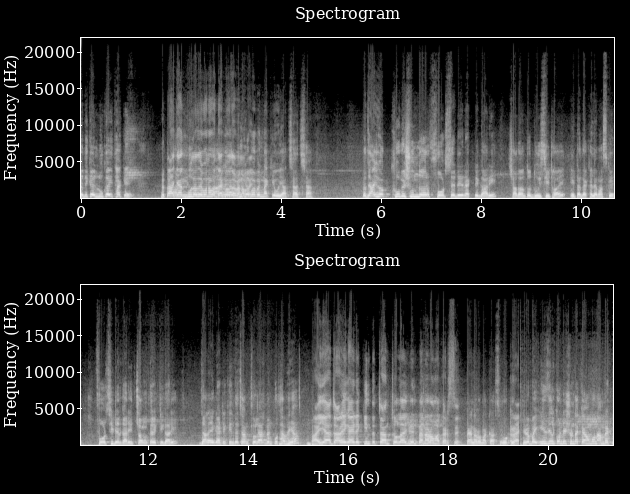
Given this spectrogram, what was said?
যদি কেউ লুকাই থাকে তাকে আর মানে বোঝা যাবে না বা দেখাও যাবে না পাবেন না কেউ আচ্ছা আচ্ছা। তো যাই হোক খুবই সুন্দর ফোর সিটের একটি গাড়ি। সাধারণত দুই সিট হয়। এটা দেখালাম আজকে। ফোর সিটের গাড়ি চমৎকার একটি গাড়ি। যারা এই গাড়িটি কিনতে চান চলে আসবেন কোথায় ভাইয়া? ভাইয়া যারা এই গাড়িটা কিনতে চান চলে আসবেন প্যানোরামা কারসে প্যানোরামা কারছে ওকে হিরো ভাই ইঞ্জিন কন্ডিশনটা কেমন? আমরা একটু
